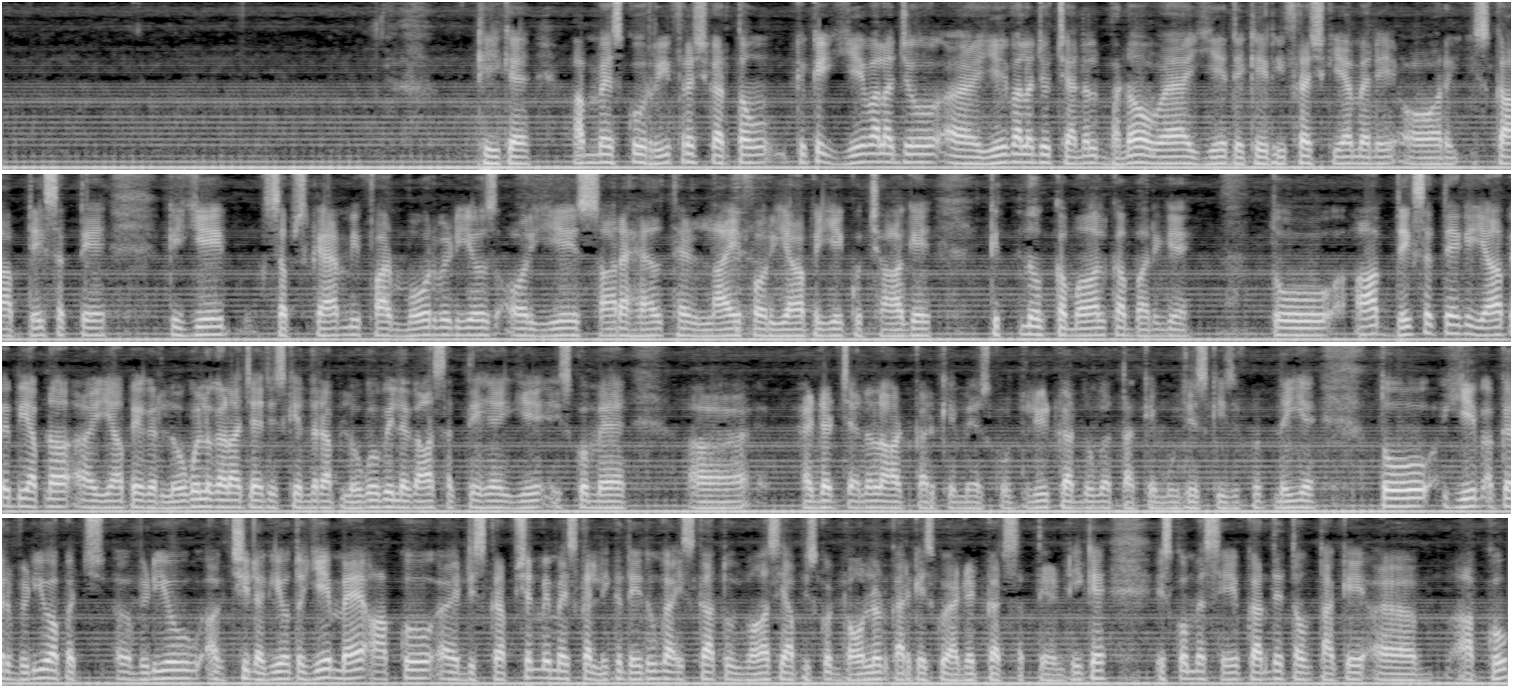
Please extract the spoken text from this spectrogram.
ٹھیک ہے۔ اب میں اس کو ریفریش کرتا ہوں کیونکہ یہ والا جو یہ والا جو چینل بنا ہوا ہے، یہ دیکھیں ریفریش کیا میں نے اور اس کا آپ دیکھ سکتے ہیں کہ یہ subscribe me for more videos اور یہ سارا ہیلتھ اینڈ لائف اور یہاں پہ یہ کچھ آگے کتنا کمال کا بن گئے تو آپ دیکھ سکتے ہیں کہ یہاں پہ بھی اپنا یہاں پہ اگر لوگو لگانا چاہے جس کے اندر آپ لوگو بھی لگا سکتے ہیں۔ یہ اس کو میں ایڈٹ چینل آرٹ کر کے میں اس کو ڈیلیٹ کر دوں گا تاکہ مجھے اس کی ضرورت نہیں ہے تو یہ اگر ویڈیو آپ ویڈیو اچھی لگی ہو تو یہ میں آپ کو ڈسکرپشن میں میں اس کا لنک دے دوں گا اس کا تو وہاں سے آپ اس کو ڈاؤن لوڈ کر کے اس کو ایڈٹ کر سکتے ہیں ٹھیک ہے اس کو میں سیو کر دیتا ہوں تاکہ آپ کو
